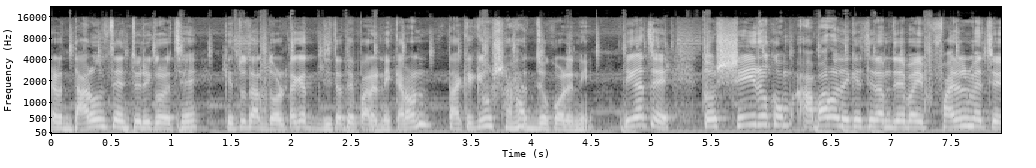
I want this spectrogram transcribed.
একটা দারুণ সেঞ্চুরি করেছে, কিন্তু তার দলটাকে জিতাতে পারেনি, কারণ তাকে কেউ সাহায্য করেনি। ঠিক আছে? তো সেই রকম আবারও দেখেছিলাম যে ভাই ফাইনাল ম্যাচে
